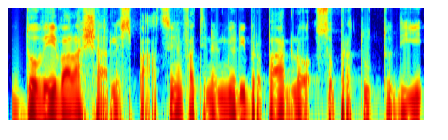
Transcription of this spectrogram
doveva lasciarle spazio, infatti nel mio libro parlo soprattutto di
